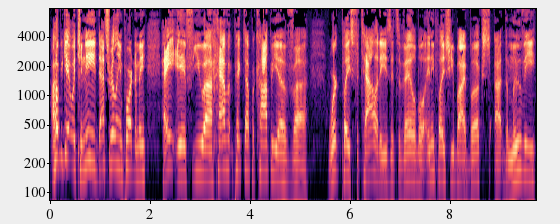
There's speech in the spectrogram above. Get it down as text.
I hope you get what you need. That's really important to me. Hey, if you uh, haven't picked up a copy of uh, Workplace Fatalities, it's available any place you buy books. Uh, the movie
